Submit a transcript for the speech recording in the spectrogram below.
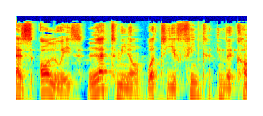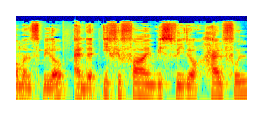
As always, let me know what you think in the comments below and if you find this video helpful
